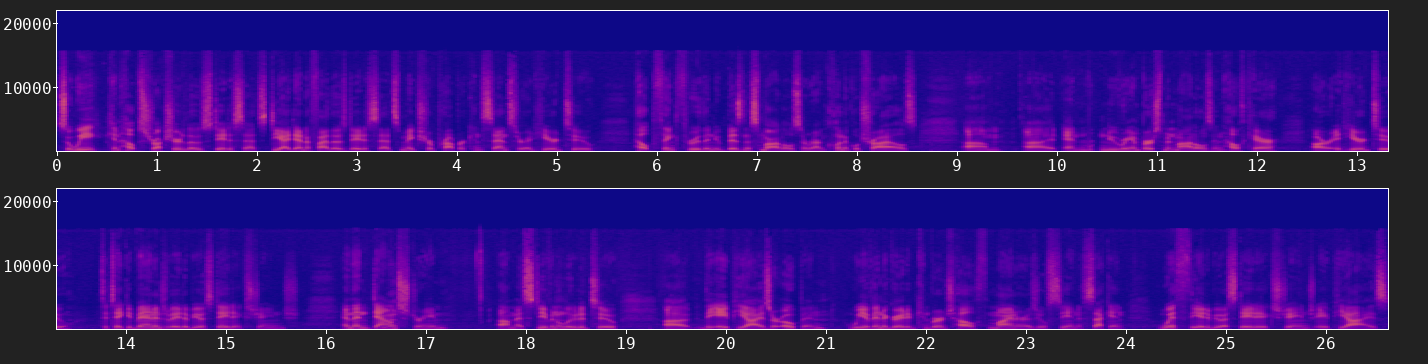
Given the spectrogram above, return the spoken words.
So we can help structure those data sets, de-identify those data sets, make sure proper consents are adhered to, help think through the new business models around clinical trials um, uh, and new reimbursement models in healthcare are adhered to, to take advantage of AWS Data Exchange. And then downstream, um, as Stephen alluded to, uh, the APIs are open. We have integrated Converge Health Miner, as you'll see in a second, with the AWS Data Exchange APIs.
